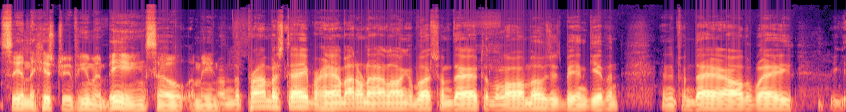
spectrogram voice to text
seeing the history of human beings. So, I mean, From the promise to Abraham, I don't know how long it was from there to the law of Moses being given, and then from there all the way, you-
